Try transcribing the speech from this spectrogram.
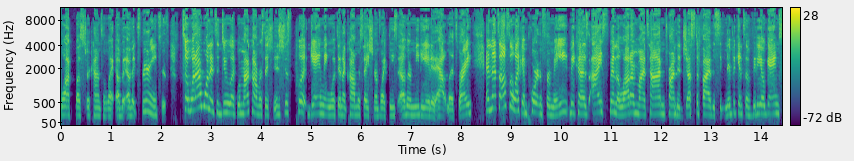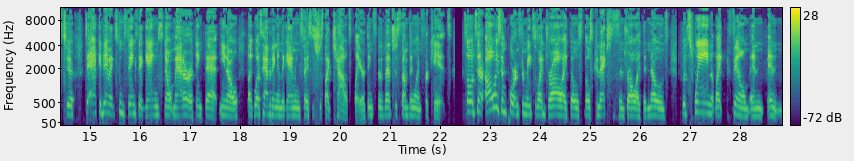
blockbuster kinds of like of, of experiences. So what I wanted to do, like with my conversation, is just put gaming within a conversation of like these other mediated outlets, right? And that's also like important for me because I spend a lot of my time trying to justify the significance of video games to to academics who think that games don't matter or think that you know like what's happening in the gaming space is just like child's play or thinks that that's just something like for kids. So it's always important for me to like draw like those those connections and draw like the nodes between like film and and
